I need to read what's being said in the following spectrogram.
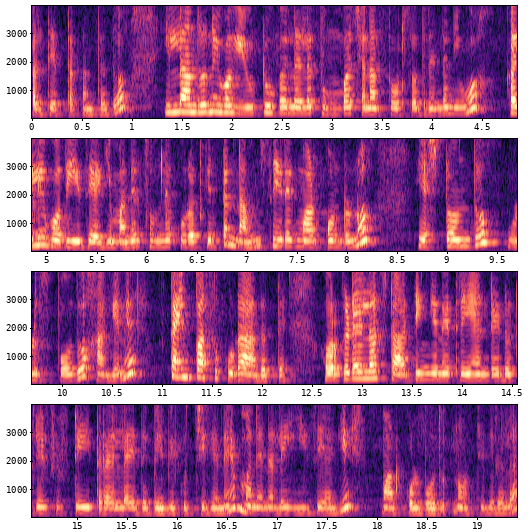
ಕಲ್ತಿರ್ತಕ್ಕಂಥದ್ದು. ಇಲ್ಲಾಂದ್ರೂ ಇವಾಗ ಯೂಟ್ಯೂಬಲ್ಲೆಲ್ಲ ತುಂಬ ಚೆನ್ನಾಗಿ ತೋರಿಸೋದ್ರಿಂದ ನೀವು ಕಲಿಬೋದು ಈಸಿಯಾಗಿ. ಮನೇಲಿ ಸುಮ್ಮನೆ ಕೂರೋದಕ್ಕಿಂತ ನಮ್ಮ ಸೀರೆಗೆ ಮಾಡಿಕೊಂಡ್ರು ಎಷ್ಟೊಂದು ಉಳಿಸ್ಬೋದು. ಹಾಗೆಯೇ ಟೈಮ್ ಪಾಸು ಕೂಡ ಆಗುತ್ತೆ. ಹೊರಗಡೆ ಎಲ್ಲ ಸ್ಟಾರ್ಟಿಂಗೇ ತ್ರೀ ಹಂಡ್ರೆಡು ತ್ರೀ ಫಿಫ್ಟಿ ಈ ಥರ ಎಲ್ಲ ಇದೆ ಬೇಬಿ ಕುಚ್ಚಿಗೆ ಮನೆಯಲ್ಲೇ ಈಸಿಯಾಗಿ ಮಾಡ್ಕೊಳ್ಬೋದು. ನೋಡ್ತಿದ್ದೀರಲ್ಲ?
